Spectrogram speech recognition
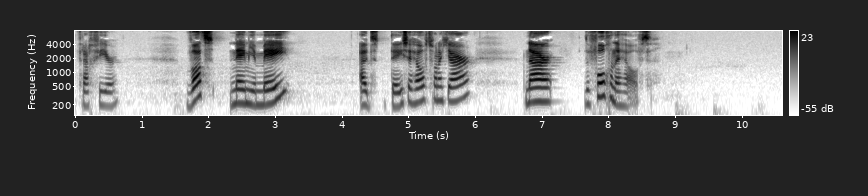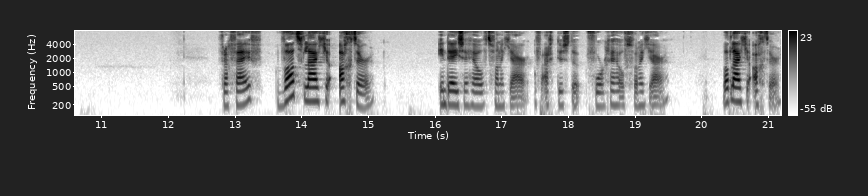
Vraag 4. Wat neem je mee uit deze helft van het jaar naar de volgende helft? Vraag 5. Wat laat je achter in deze helft van het jaar? Of eigenlijk dus de vorige helft van het jaar. Wat laat je achter?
